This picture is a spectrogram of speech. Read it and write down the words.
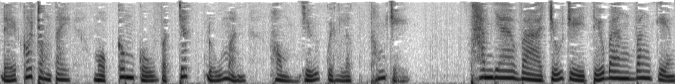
để có trong tay một công cụ vật chất đủ mạnh hòng giữ quyền lực thống trị. Tham gia và chủ trì tiểu ban văn kiện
